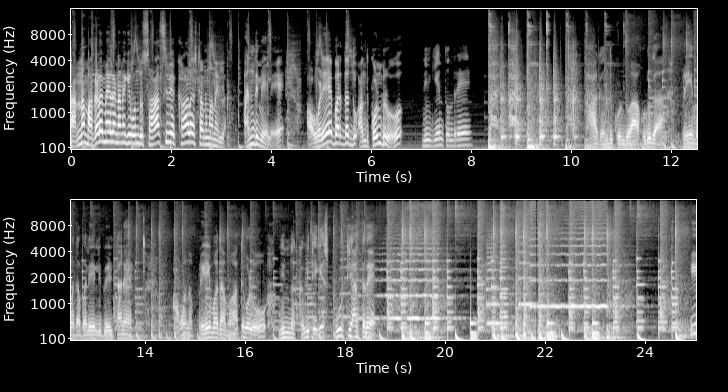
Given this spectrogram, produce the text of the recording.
ನನ್ನ ಮಗಳ ಮೇಲೆ ನನಗೆ ಒಂದು ಸಾಸಿವೆ ಕಾಳಷ್ಟು ಅನುಮಾನ ಇಲ್ಲ. ಅಂದಮೇಲೆ ಅವಳೇ ಬರ್ದದ್ದು ಅಂದ್ಕೊಂಡ್ರು ನಿನ್ಗೇನು ತೊಂದರೆ? ಹಾಗಂದುಕೊಂಡು ಆ ಹುಡುಗ ಪ್ರೇಮದ ಬಲೆಯಲ್ಲಿ ಬೀಳ್ತಾನೆ. ಅವನ ಪ್ರೇಮದ ಮಾತುಗಳು ನಿನ್ನ ಕವಿತೆಗೆ ಸ್ಫೂರ್ತಿ ಆಗ್ತದೆ ಈ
